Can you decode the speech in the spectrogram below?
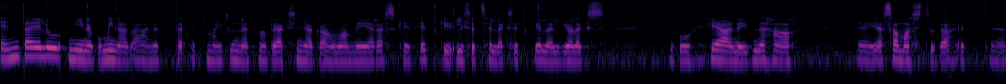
enda elu nii, nagu mina tahan, et, et ma ei tunne, et ma peaksin jagama meie raskeid hetki lihtsalt selleks, et kellelgi oleks nagu hea neid näha ja samastuda, et eh,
